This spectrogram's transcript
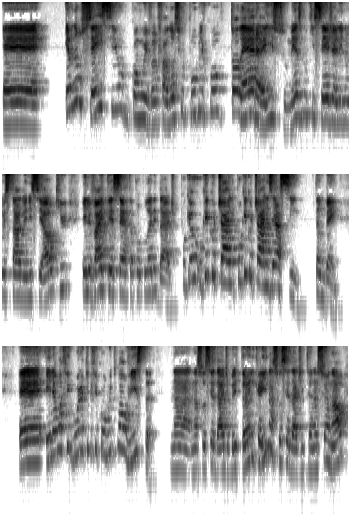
É, eu não sei se, como o Ivan falou, se o público tolera isso, mesmo que seja ali no estado inicial, que ele vai ter certa popularidade. Porque o que, que o Charles, por que, que o Charles é assim também? É, ele é uma figura que ficou muito mal vista na, na sociedade britânica e na sociedade internacional,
